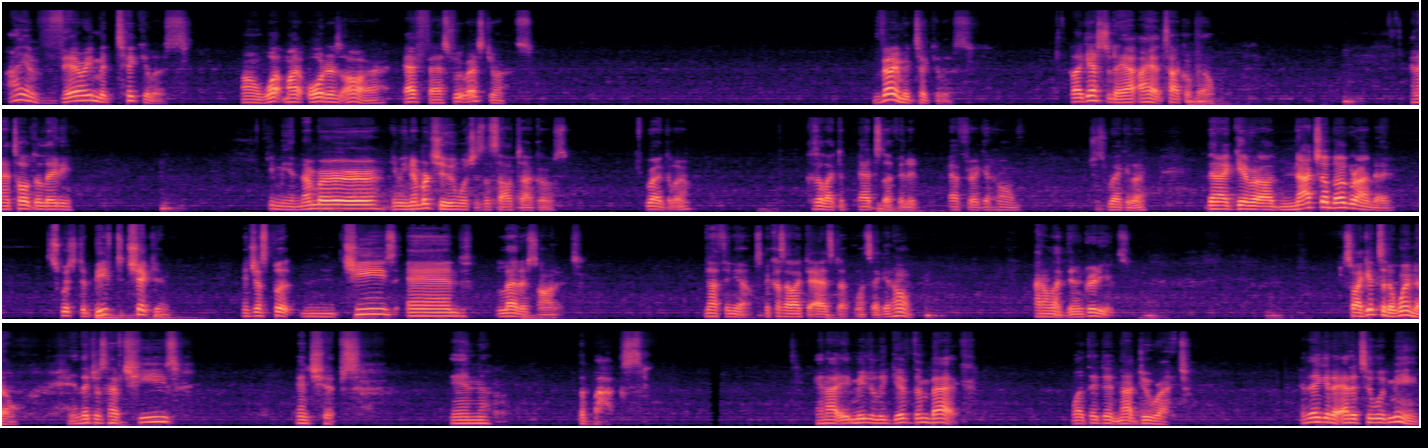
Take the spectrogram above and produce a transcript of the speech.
I am very meticulous on what my orders are at fast food restaurants. Very meticulous. Like yesterday, I, I had Taco Bell. And I told the lady, give me a number, give me number two, which is the soft tacos, regular, because I like to add stuff in it after I get home, just regular. Then I give her a Nacho BellGrande, switch to beef to chicken, and just put cheese and lettuce on it. Nothing else because I like to add stuff once I get home. I don't like the ingredients. So I get to the window and they just have cheese and chips in the box. And I immediately give them back what they did not do right. and they get an attitude with me.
